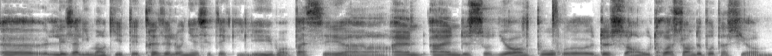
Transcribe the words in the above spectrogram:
les aliments qui étaient très éloignés de cet équilibre passaient à, un, de sodium pour 200 euh, ou 300 de potassium.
